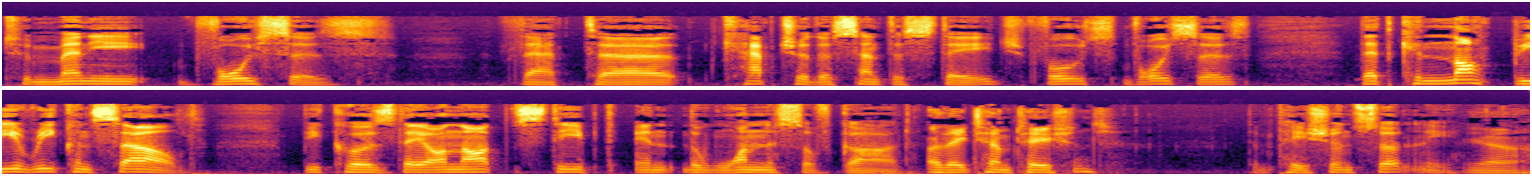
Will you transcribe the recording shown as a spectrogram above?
to many voices that uh, capture the center stage, voice, voices that cannot be reconciled because they are not steeped in the oneness of God. Are they temptations? Temptation, certainly. Yeah.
